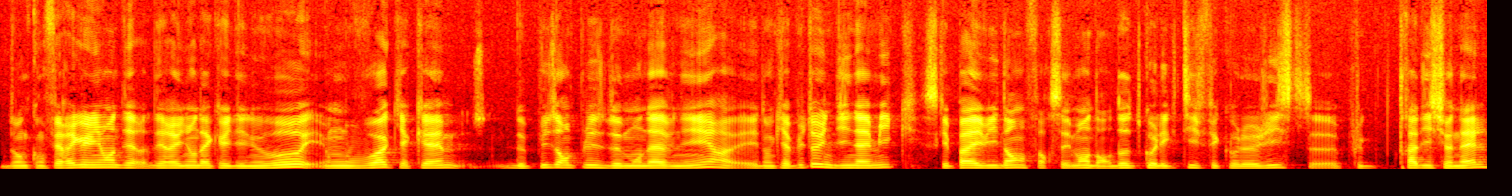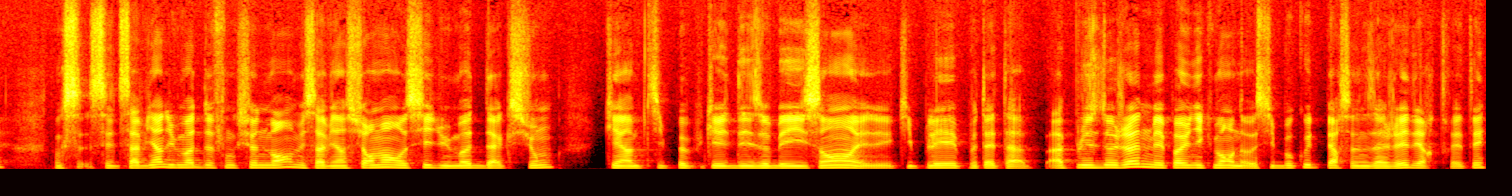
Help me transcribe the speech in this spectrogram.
Donc on fait régulièrement des, réunions d'accueil des nouveaux et on voit qu'il y a quand même de plus en plus de monde à venir et donc il y a plutôt une dynamique, ce qui n'est pas évident forcément dans d'autres collectifs écologistes euh, plus traditionnels. Donc ça vient du mode de fonctionnement, mais ça vient sûrement aussi du mode d'action qui est un petit peu désobéissant et qui plaît peut-être à, plus de jeunes, mais pas uniquement. On a aussi beaucoup de personnes âgées, des retraités.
